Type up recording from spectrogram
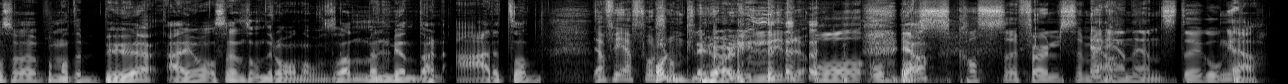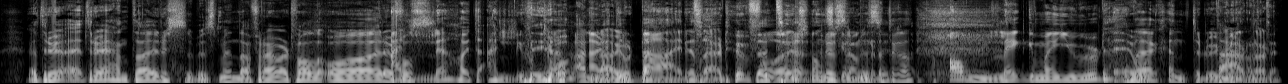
også på en måte Bø er jo også en sånn rånehovedstad, men Mjøndalen er et sånn Ja, for jeg får sånn brøyler og, og basskassefølelse med Ja. en eneste gang. Ja. Jeg tror jeg, jeg, jeg henta russebussen min derfra, i hvert fall. Og Raufoss Elle? Har ikke Elle gjort det? Jo, Elle er det ikke bare der du får sånn skranglete Anlegg med hjul, det henter du i Mjøndalen.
